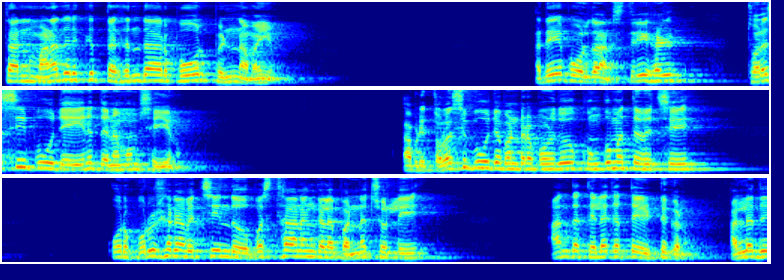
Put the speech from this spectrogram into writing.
தன் மனதிற்கு தகுந்தாற் போல் பெண் அமையும். அதே போல்தான் ஸ்திரீகள் துளசி பூஜைன்னு தினமும் செய்யணும். அப்படி துளசி பூஜை பண்ணுற பொழுது குங்குமத்தை வச்சு ஒரு புருஷனை வச்சு இந்த உபஸ்தானங்களை பண்ண சொல்லி அந்த திலகத்தை இட்டுக்கணும். அல்லது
